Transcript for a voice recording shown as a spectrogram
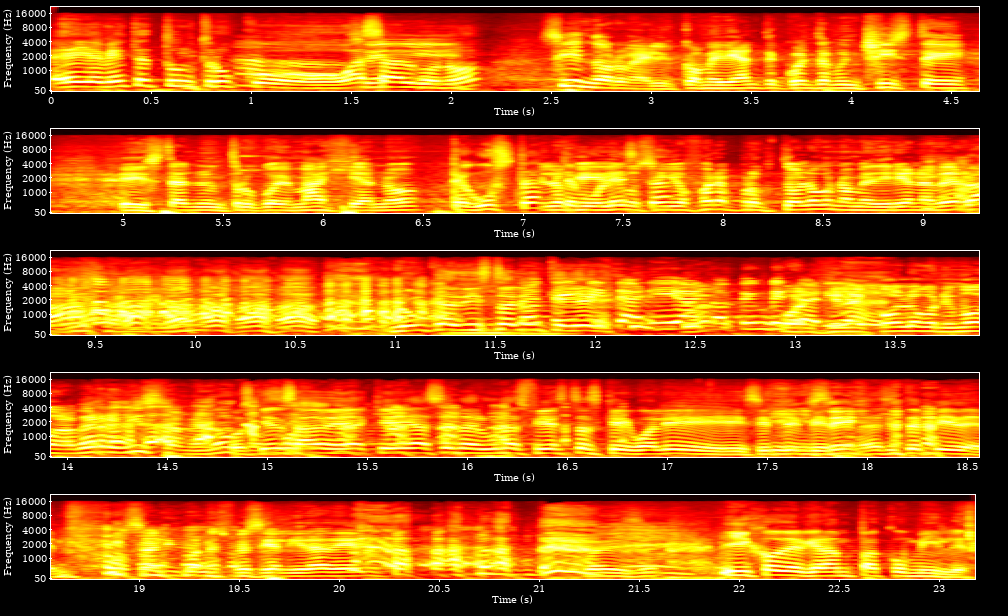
hey, aviéntate un truco o haz Sí. algo, ¿no? Sí, normal. Comediante cuéntame un chiste, eh, está en un truco de magia, ¿no? ¿Te gusta? Lo ¿Te que digo, molesta? si yo fuera proctólogo no me dirían, a ver, revísame, ¿no? Nunca has visto a alguien No que te llegue. invitaría, no te O el invitaría. ginecólogo, ni modo, a ver, revísame, ¿no? Pues quién sabe, aquí hacen algunas fiestas que igual y sí te Y invitan, sí. ¿eh? sí te piden. O salen con especialidad de él. Puede ser. Hijo del gran Paco Miller.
